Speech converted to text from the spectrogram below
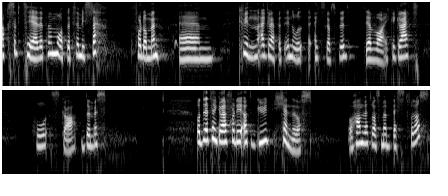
aksepterer på en måte premisset for dommen. Kvinnen er grepet i noe ekteskapsbrudd. Det var ikke greit. Hun skal dømmes. Og Det tenker jeg fordi at Gud kjenner oss, og han vet hva som er best for oss.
